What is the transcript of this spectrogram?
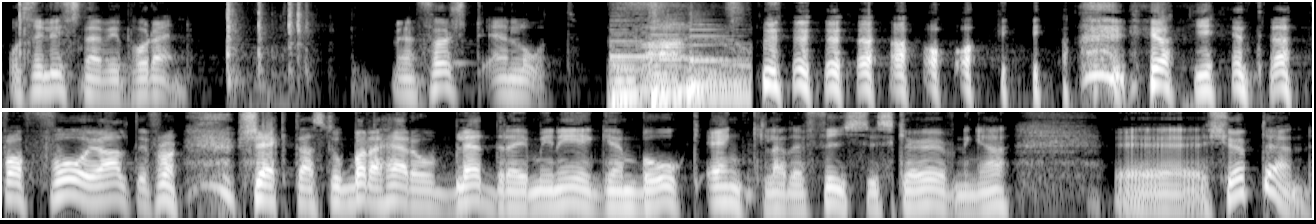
Och så lyssnar vi på den. Men först en låt. ja, vad får jag allt ifrån? Ursäkta, stod bara här och bläddrade i min egen bok Enklare fysiska övningar. Eh, köp den.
